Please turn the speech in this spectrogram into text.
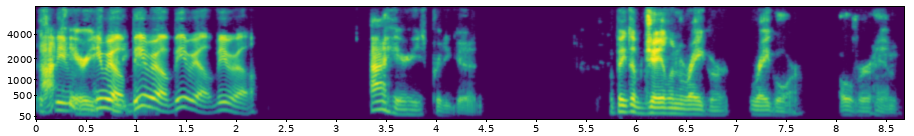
Let's I be, hear be real, be real, be real, be real. I hear he's pretty good. I picked up Jalen Reagor, Reagor over him,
